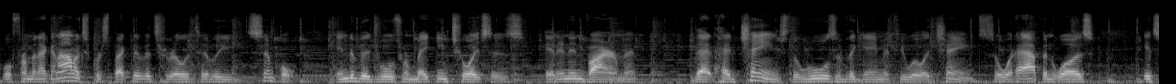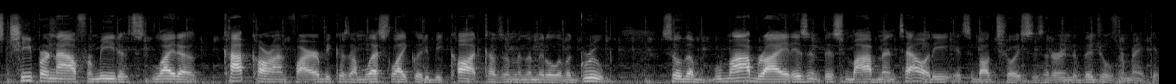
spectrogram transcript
Well, from an economics perspective, it's relatively simple. Individuals were making choices in an environment that had changed. The rules of the game, if you will, had changed. So what happened was, it's cheaper now for me to light a cop car on fire because I'm less likely to be caught because I'm in the middle of a group. So the mob riot isn't this mob mentality, it's about choices that our individuals are making.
